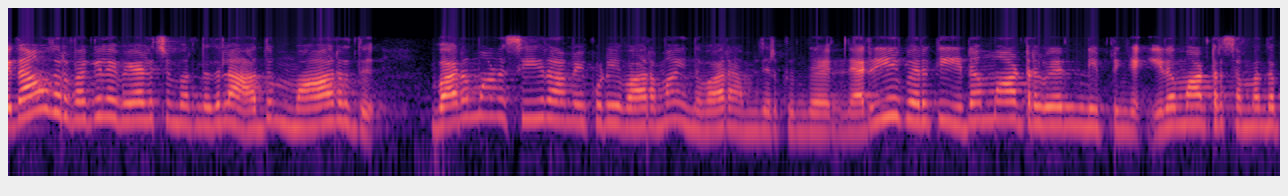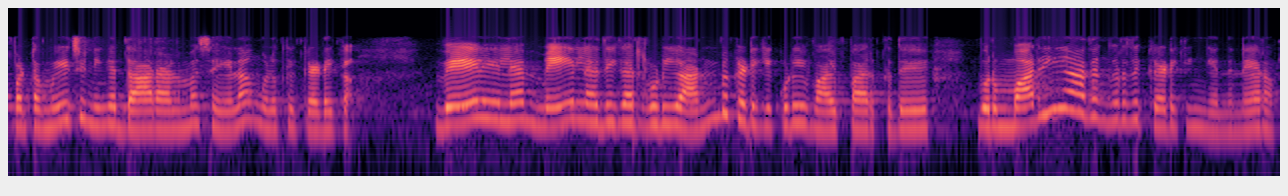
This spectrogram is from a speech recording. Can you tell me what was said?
ஏதாவது ஒரு வகையில் வேலை சும்மா இருந்ததில் அது மாறுது. வருமான சீராமைக்கூடிய வாரமாக இந்த வாரம் அமைஞ்சிருக்குங்க. நிறைய பேருக்கு இடமாற்ற வேணும் நிற்பீங்க இடமாற்ற சம்மந்தப்பட்ட முயற்சி நீங்கள் தாராளமாக செய்யலாம் உங்களுக்கு கிடைக்கும். வேலையில் மேல் அதிகாரிகளுடைய அன்பு கிடைக்கக்கூடிய வாய்ப்பாக இருக்குது. ஒரு மரியாதைங்கிறது கிடைக்குங்க இந்த நேரம்.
